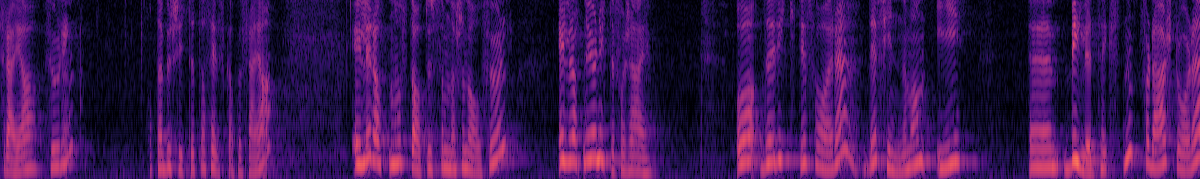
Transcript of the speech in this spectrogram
Freia-fuglen, at den er beskyttet av selskapet Freia. Eller at den har status som nasjonalfugl. Eller at den gjør nytte for seg. Og det riktige svaret det finner man i eh, billedteksten, for der står det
